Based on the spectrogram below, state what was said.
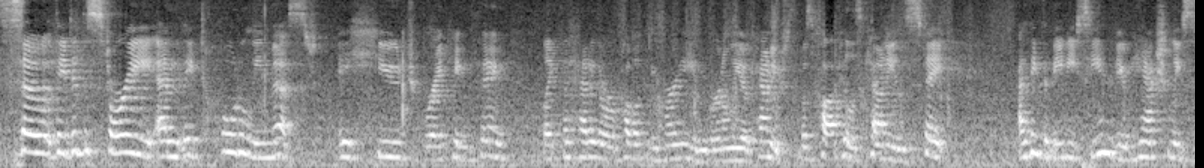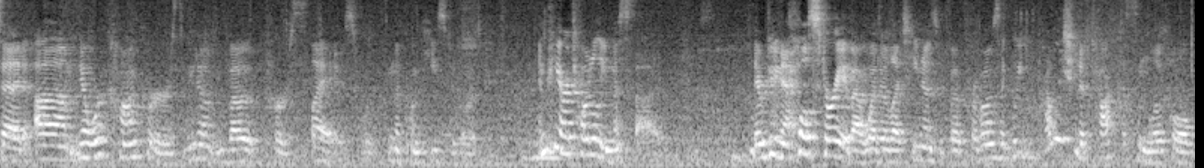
So they did the story, and they totally missed a huge breaking thing. Like the head of the Republican Party in Bernalillo County, which is the most populous county in the state. I think the BBC interview, he actually said, um, "No, we're conquerors. We don't vote for slaves. We're from the conquistadors." NPR totally missed that. They were doing that whole story about whether Latinos would vote for Obama. I was like, we you probably should have talked to some local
